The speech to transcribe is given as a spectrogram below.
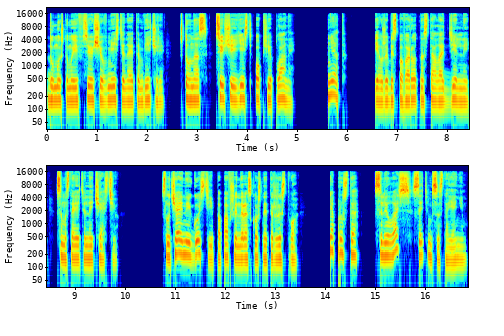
думаю, что мы все еще вместе на этом вечере, что у нас все еще есть общие планы. Нет, я уже бесповоротно стала отдельной, самостоятельной частью. Случайные гости, попавшие на роскошное торжество. Я просто слилась с этим состоянием.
